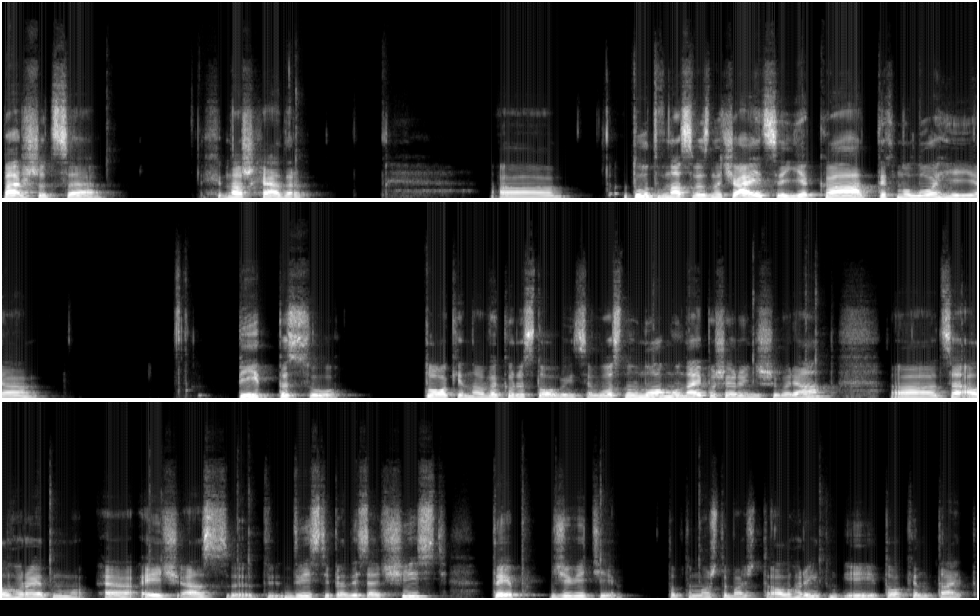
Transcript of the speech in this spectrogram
Перше це наш хедер. Тут в нас визначається, яка технологія підпису токена використовується. В основному найпоширеніший варіант це алгоритм е, HS256 тип GVT. Тобто можете бачити алгоритм і токен type.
